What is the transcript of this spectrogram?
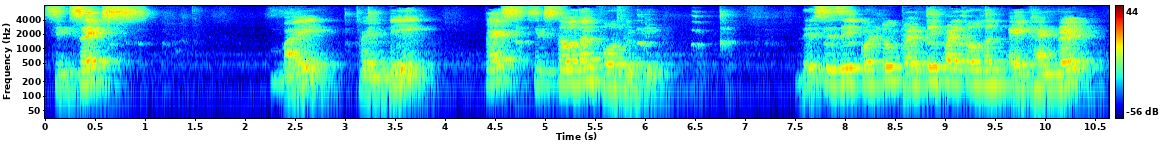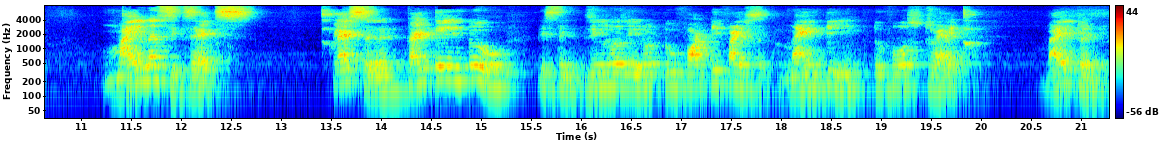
6x by 20 plus 6450. This is equal to 25,800 minus 6x plus uh, 20 into this thing 0 0 245 90 to 4 12 by 20.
